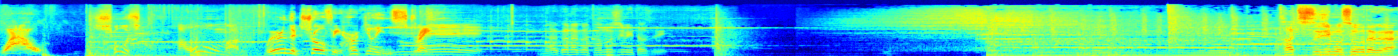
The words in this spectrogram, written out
Wow. We're in the trophy Herculean strength. ええなかなか楽しめたぜ立ち筋もそうだが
